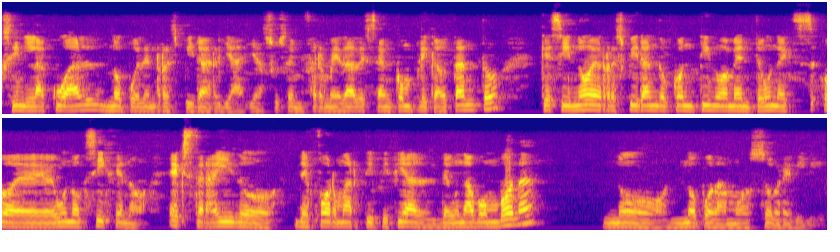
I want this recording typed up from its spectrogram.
sin la cual no pueden respirar ya. Ya sus enfermedades se han complicado tanto que si no es respirando continuamente un, eh, un oxígeno extraído de forma artificial de una bombona, no, no podamos sobrevivir.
